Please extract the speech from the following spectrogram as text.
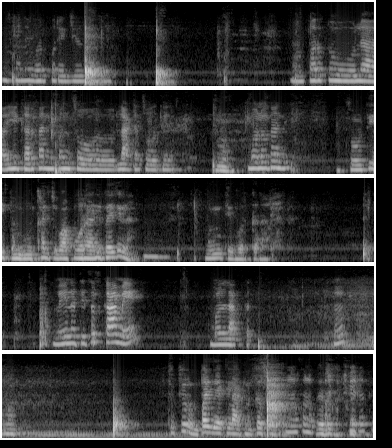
झाले भरपूर एक जीव झाले हा, परत तू ला हे करताना पण चो चोळते हं. म्हणून चोळती पण मग खालची वाफ वर आली पाहिजे ना. म्हणून ते वर करावं. लागतं. मेहनतीचंच काम आहे मला लागतं. हं? मग? ते फिरून पाहिजे एक लाटणं कसं? होतं. नको. नको फिरत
